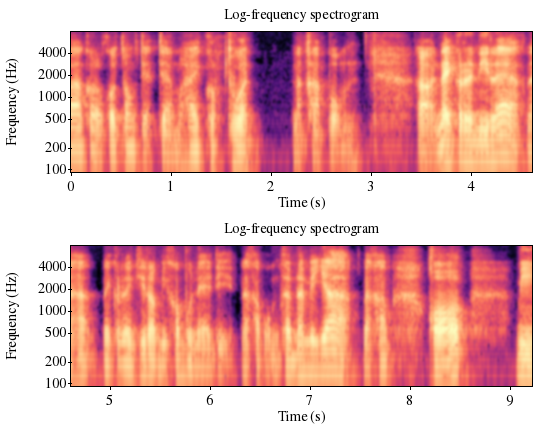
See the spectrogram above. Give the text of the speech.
บ้าง ก็เราก็ต้องแจกแจงมาให้ครบถ้วนนะครับผม อ่า ในกรณีแรกนะฮะในกรณีที่เรามีข้อมูลในอดีตนะครับผม ทำได้ไม่ยากนะครับ ขอ มี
